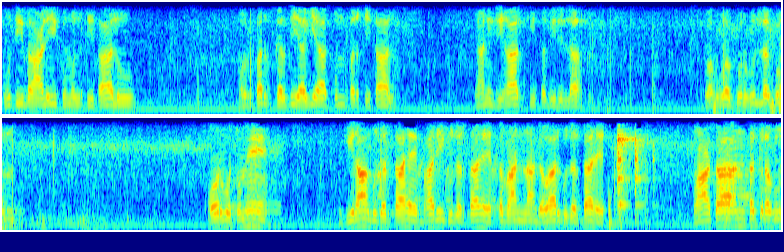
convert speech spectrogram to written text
کتب علیکم القتال۔ اور فرض کر دیا گیا تم پر قتال یعنی جہاد کی سبیل اللہ۔ وهو كره لكم اور وہ تمہیں گراں گزرتا ہے، بھاری گزرتا ہے تبان ناگوار گزرتا ہے۔ وعسى تكرهوا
